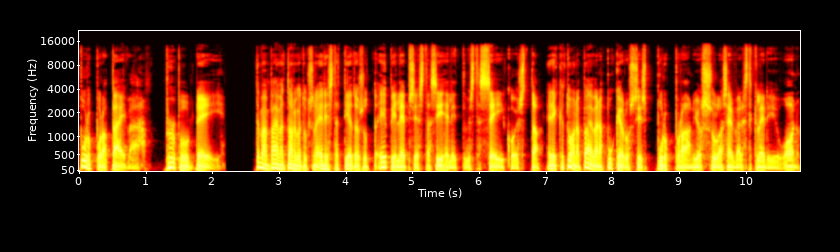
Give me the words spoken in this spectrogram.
purppurapäivää, Purple Day. Tämän päivän tarkoituksena edistää tietoisuutta epilepsiasta siihen liittyvistä seikoista. Eli tuona päivänä pukeudu siis purppuraan, jos sulla sen välistä klediu on.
